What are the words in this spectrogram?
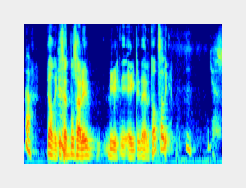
de hadde ikke sett noen særlig bivirkninger egentlig i det hele tatt, sa de. Jøss.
